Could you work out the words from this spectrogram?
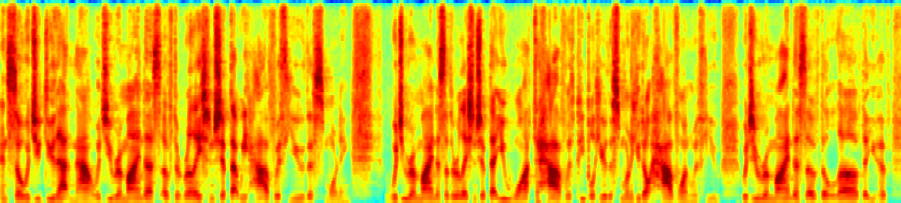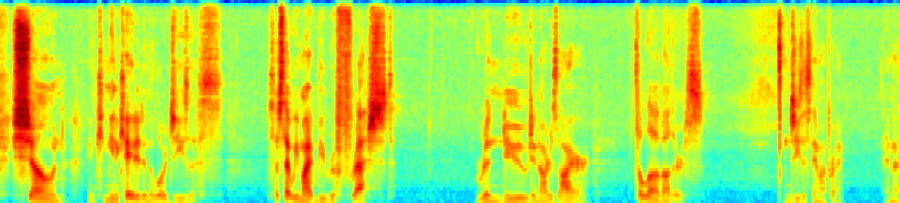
And so, would you do that now? Would you remind us of the relationship that we have with you this morning? Would you remind us of the relationship that you want to have with people here this morning who don't have one with you? Would you remind us of the love that you have shown and communicated in the Lord Jesus, such that we might be refreshed, renewed in our desire to love others? In Jesus' name I pray. Amen.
